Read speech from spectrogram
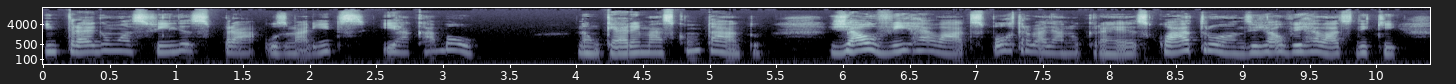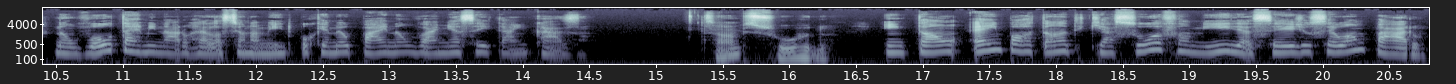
entregam as filhas para os maridos e acabou. Não querem mais contato. Já ouvi relatos, por trabalhar no CREAS, quatro anos, e já ouvi relatos de que não vou terminar o relacionamento porque meu pai não vai me aceitar em casa. Isso é um absurdo. Então, é importante que a sua família seja o seu amparo.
